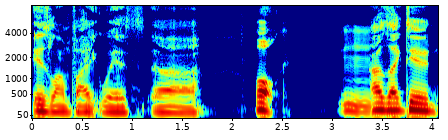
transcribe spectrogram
Islam fight with uh, Volk. Mm-hmm. I was like, dude,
